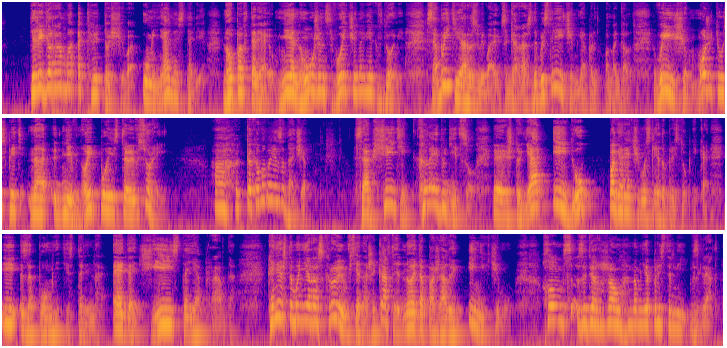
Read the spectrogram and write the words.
Телеграмма от тощего у меня на столе. Но, повторяю, мне нужен свой человек в доме. События развиваются гораздо быстрее, чем я предполагал. Вы еще можете успеть на дневной поезд в Сурей. А какова моя задача? Сообщите Клейду Гитсу, э, что я иду по горячему следу преступника. И запомните, старина, это чистая правда. Конечно, мы не раскроем все наши карты, но это, пожалуй, и ни к чему. Холмс задержал на мне пристальный взгляд.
